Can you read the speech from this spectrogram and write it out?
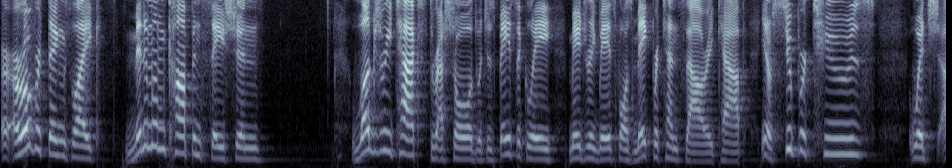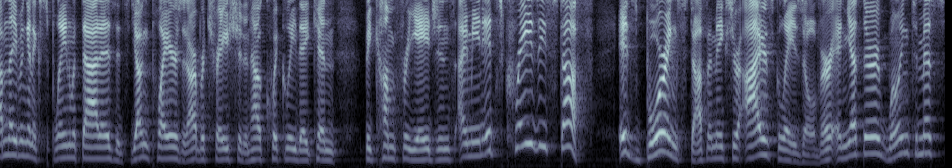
are over things like minimum compensation, luxury tax threshold, which is basically Major League Baseball's make pretend salary cap, you know, super twos, which I'm not even going to explain what that is. It's young players and arbitration and how quickly they can become free agents. I mean, it's crazy stuff. It's boring stuff. It makes your eyes glaze over, and yet they're willing to miss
